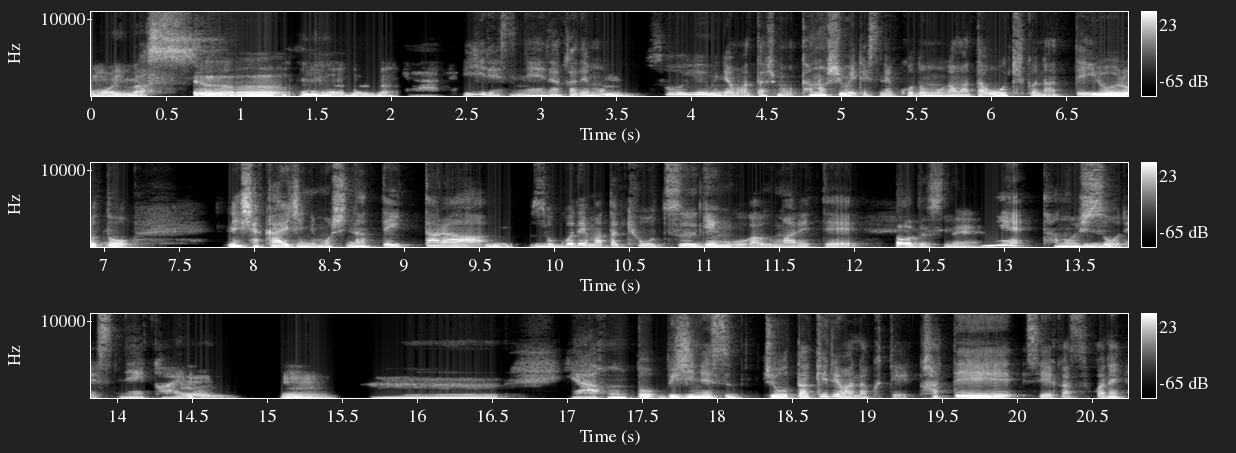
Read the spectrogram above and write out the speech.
思います。んうん。ういいですね。なんかでも、うんそういう意味でも私も楽しみですね。子供がまた大きくなって、いろいろと、ね、社会人にもしなっていったら、うんうんそこでまた共通言語が生まれて、そうですね。ね、楽しそうですね、会話。うん。うん。うーんいや、本当ビジネス上だけではなくて、家庭生活とかね、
